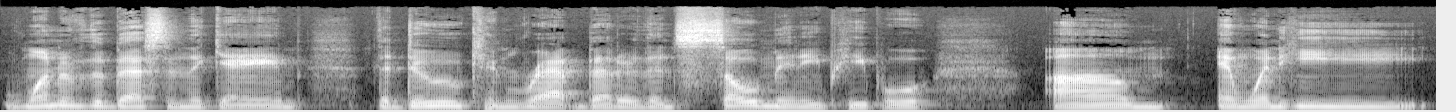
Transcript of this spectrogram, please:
one of the best in the game. The dude can rap better than so many people. Um, and when he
